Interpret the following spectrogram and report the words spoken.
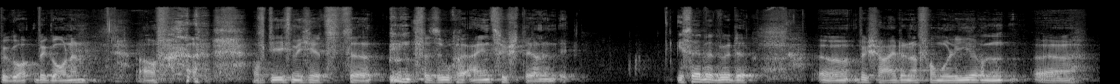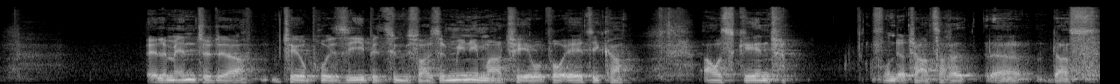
begonnen, auf, auf die ich mich jetzt äh, versuche einzustellen. Ich selber würde äh, bescheidener formulieren, äh, Elemente der Theopoesie bzw. Minima Theopoetica ausgehend von der Tatsache, äh, dass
